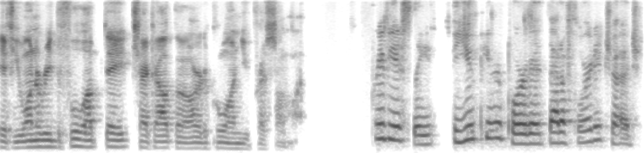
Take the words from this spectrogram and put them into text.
If you want to read the full update, check out the article on UPress Online. Previously, the UP reported that a Florida judge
